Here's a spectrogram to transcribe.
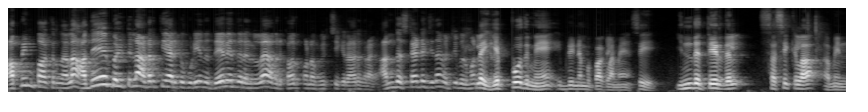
அப்படின்னு பார்க்கறதுனால அதே பெல்ட்டில் அடர்த்தியா இருக்கக்கூடிய இந்த தேவேந்திரர்களை அவர் கவர் பண்ண முயற்சிக்கிறாருங்கிறாங்க. அந்த ஸ்ட்ராட்டஜி தான் வெற்றி பெறுமா இல்லை எப்போதுமே இப்படி நம்ம பார்க்கலாமே சரி இந்த தேர்தல் சசிகலா ஐ மீன்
